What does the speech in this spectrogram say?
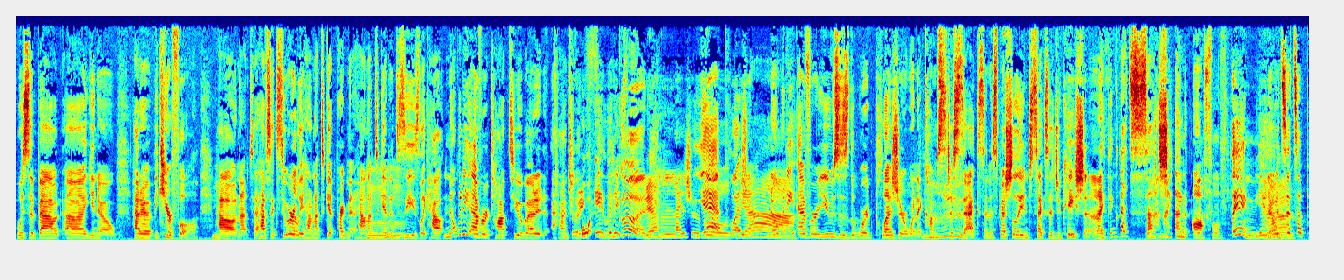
was about, uh, you know, how to be careful, how not to have sex too early, how not to get pregnant, how not to get a disease. Like, how nobody ever talked to you about it actually Or feeling good. Yeah. pleasurable. Yeah, pleasure. Yeah. Nobody ever uses the word pleasure when it comes to sex, and especially in sex education. And I think that's such an awful thing. You know, it sets up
